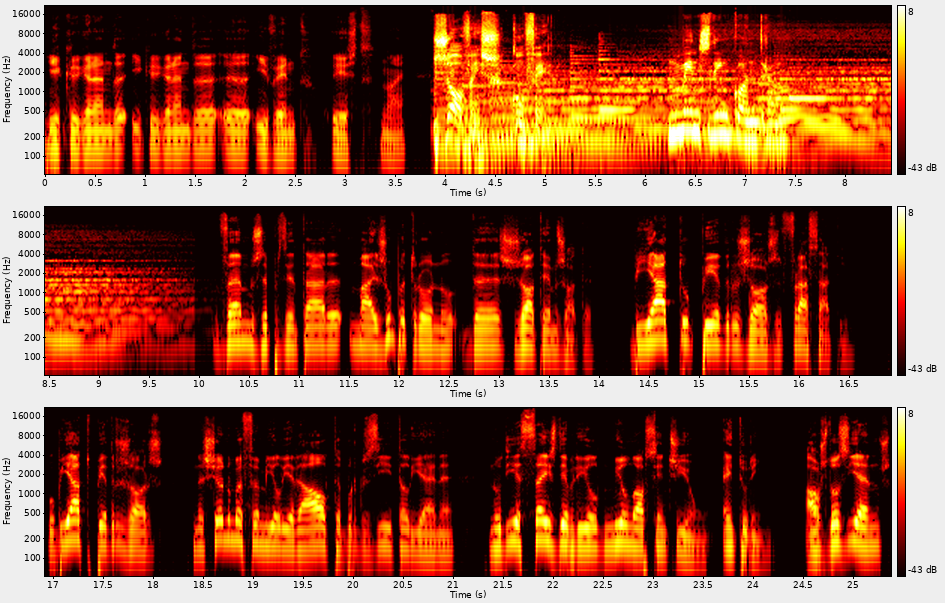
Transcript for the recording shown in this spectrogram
E que grande, e que grande evento este, não é? Jovens com fé. Momentos de encontro. Vamos apresentar mais um patrono da JMJ, Beato Pedro Jorge Frassati. O Beato Pedro Jorge nasceu numa família da alta burguesia italiana no dia 6 de abril de 1901, em Turim. Aos 12 anos,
